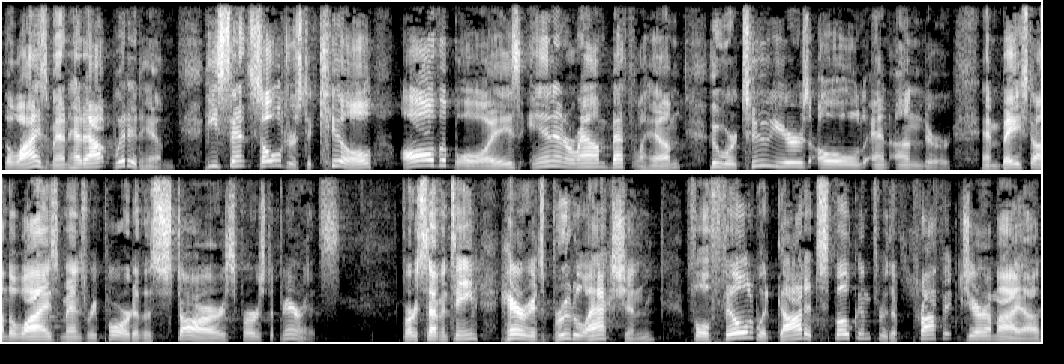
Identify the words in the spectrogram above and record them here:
the wise men had outwitted him. He sent soldiers to kill all the boys in and around Bethlehem who were two years old and under, and based on the wise men's report of the star's first appearance. Verse 17 Herod's brutal action fulfilled what God had spoken through the prophet Jeremiah,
